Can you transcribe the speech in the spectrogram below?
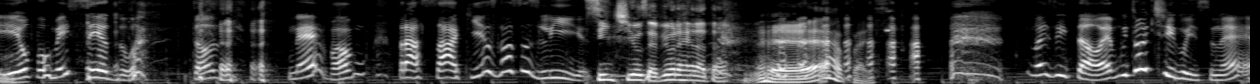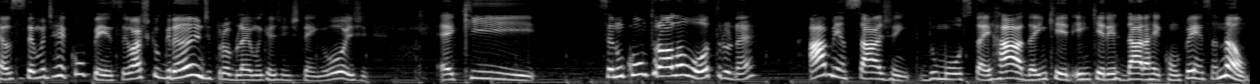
Eu formei cedo. Então, né? Vamos traçar aqui as nossas linhas. Sentiu, você viu, né, Renata? É, rapaz. Mas então, é muito antigo isso, né? É o sistema de recompensa. Eu acho que o grande problema que a gente tem hoje é que você não controla o outro, né? A mensagem do moço tá errada em, que, em querer dar a recompensa? Não.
